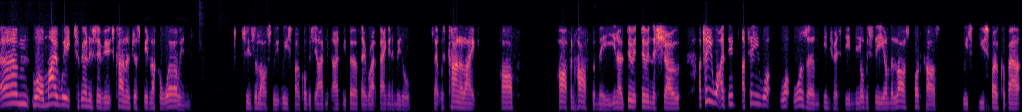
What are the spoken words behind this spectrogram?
Um, well, my week, to be honest with you, it's kind of just been like a whirlwind. Since the last week we spoke. Obviously, I had, I had my birthday right bang in the middle, so it was kind of like half, half and half for me. You know, do it doing the show. I'll tell you what I did. I'll tell you what what was um, interesting. Obviously, on the last podcast, we you spoke about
